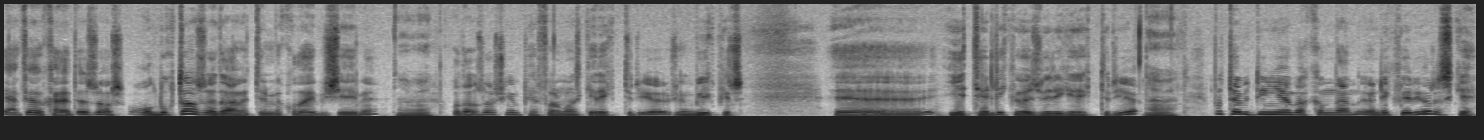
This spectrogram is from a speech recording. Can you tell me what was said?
Yani fevkalade zor. Olduktan sonra devam ettirmek kolay bir şey mi? Evet. O da zor çünkü performans gerektiriyor. Çünkü büyük bir e, yeterlik ve özveri gerektiriyor. Evet. Bu tabi dünya bakımından örnek veriyoruz ki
